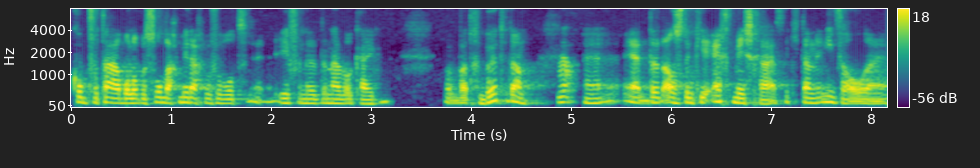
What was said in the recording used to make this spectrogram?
comfortabel op een zondagmiddag bijvoorbeeld eh, even daarna wil kijken. Wat gebeurt er dan? Ja. Uh, ja, dat als het een keer echt misgaat, dat je dan in ieder geval uh,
